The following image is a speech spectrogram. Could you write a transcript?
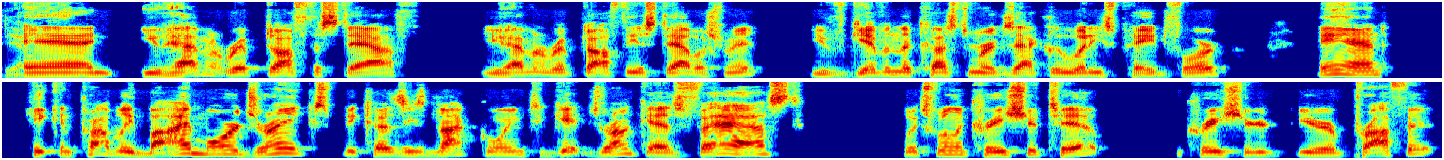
Yep. And you haven't ripped off the staff. You haven't ripped off the establishment. You've given the customer exactly what he's paid for. And he can probably buy more drinks because he's not going to get drunk as fast, which will increase your tip, increase your your profit.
